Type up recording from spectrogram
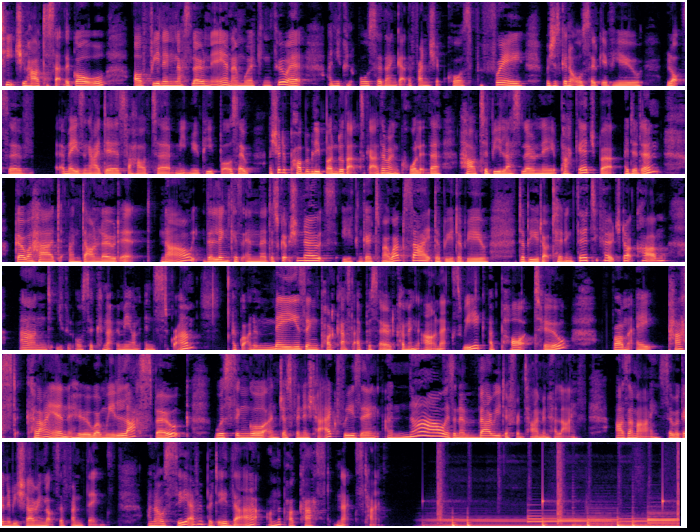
teach you how to set the goal of feeling less lonely and I'm working through it. And you can also then get the friendship course for free, which is going to also give you lots of amazing ideas for how to meet new people. So I should have probably bundled that together and call it the how to be less lonely package, but I didn't. Go ahead and download it now. The link is in the description notes. You can go to my website, www.turning30coach.com and you can also connect with me on Instagram. I've got an amazing podcast episode coming out next week, a part two from a past client who, when we last spoke, was single and just finished her egg freezing and now is in a very different time in her life, as am I. So we're going to be sharing lots of fun things. And I'll see everybody there on the podcast next time.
